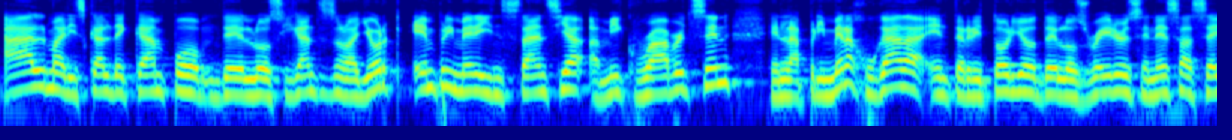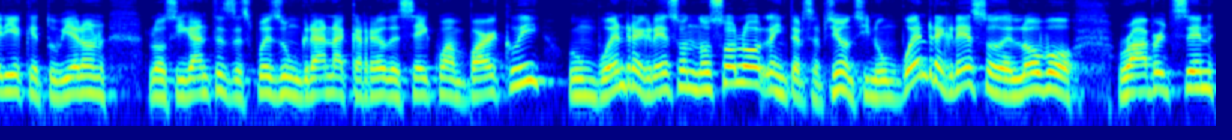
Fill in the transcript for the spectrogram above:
al mariscal de campo de los Gigantes de Nueva York, en primera instancia a Mick Robertson, en la primera jugada en territorio de los Raiders en esa serie que tuvieron los Gigantes después de un gran acarreo de Saquon Barkley, un buen regreso, no solo la intercepción, sino un buen regreso del Lobo Robertson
